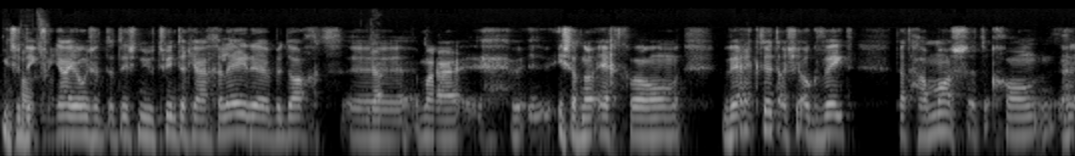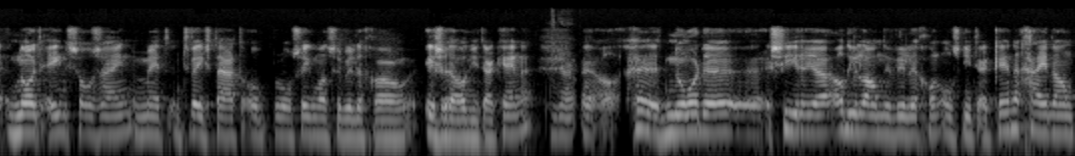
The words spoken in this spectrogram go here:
iets wat van, ja jongens, het, is nu twintig jaar geleden bedacht, uh, maar is dat nou echt gewoon, werkt het als je ook weet dat Hamas het gewoon nooit eens zal zijn met een twee-staten-oplossing, want ze willen gewoon Israël niet erkennen. Ja. het noorden, Syrië, al die landen willen gewoon ons niet erkennen. Ga je dan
